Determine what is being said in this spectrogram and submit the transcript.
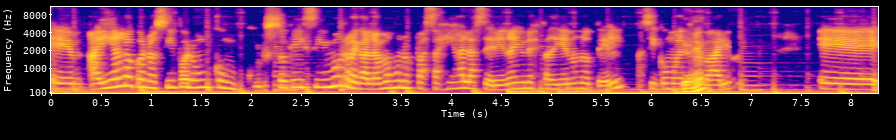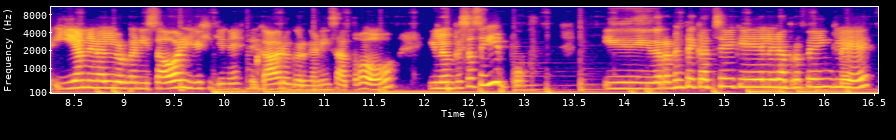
eh, a Ian lo conocí por un concurso que hicimos, regalamos unos pasajes a La Serena y una estadía en un hotel, así como entre varios. Eh, Ian era el organizador y yo dije, ¿quién es este cabro que organiza todo? Y lo empecé a seguir, pues. Y de repente caché que él era profe de inglés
